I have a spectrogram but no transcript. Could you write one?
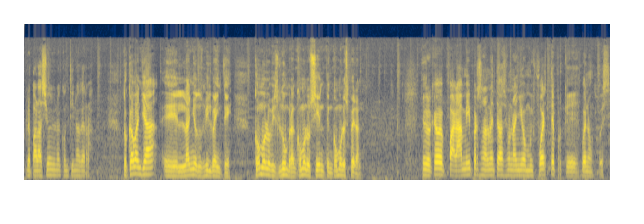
preparación y una continua guerra. Tocaban ya el año 2020, ¿cómo lo vislumbran, cómo lo sienten, cómo lo esperan? Yo creo que para mí personalmente va a ser un año muy fuerte porque, bueno, pues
